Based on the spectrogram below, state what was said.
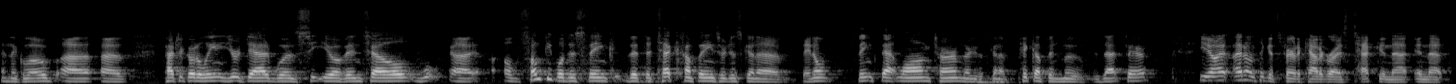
and the globe. Uh, uh, Patrick Otellini, your dad was CEO of Intel. Uh, uh, some people just think that the tech companies are just going to, they don't think that long term. They're just going to pick up and move. Is that fair? You know, I, I, don't think it's fair to categorize tech in that in that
